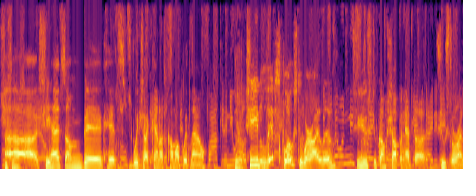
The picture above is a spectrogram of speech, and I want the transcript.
She sings. Uh, she had some big hits, which I cannot come up with now. Yeah. She lives close to where I live. She used to come shopping at the shoe store I,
